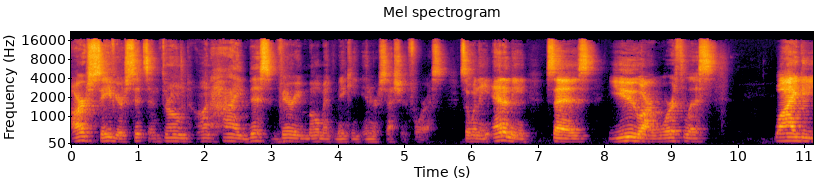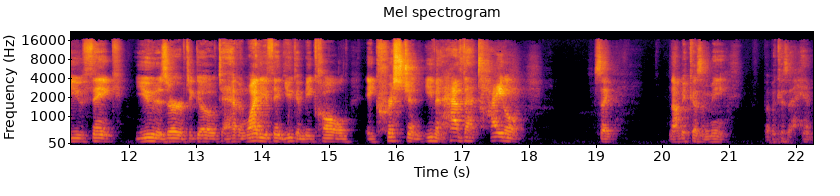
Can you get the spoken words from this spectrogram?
our Savior sits enthroned on high this very moment, making intercession for us. So when the enemy says, You are worthless, why do you think you deserve to go to heaven? Why do you think you can be called a Christian, even have that title? It's like, not because of me, but because of Him.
